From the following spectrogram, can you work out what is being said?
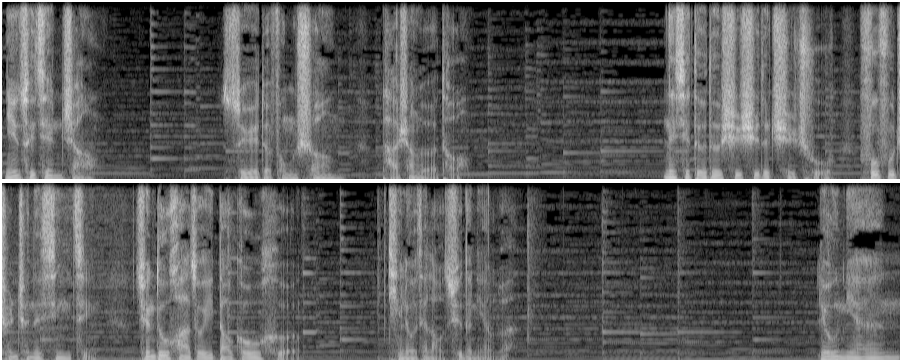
年岁渐长，岁月的风霜爬上额头。那些得得失失的踟蹰，浮浮沉沉的心境，全都化作一道沟壑，停留在老去的年轮。流年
